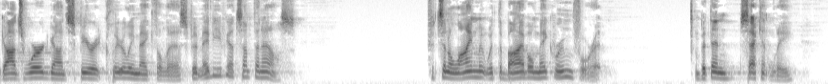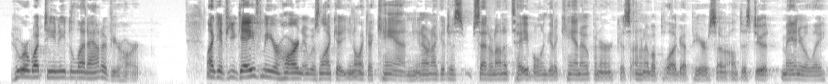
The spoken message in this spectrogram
God's Word, God's Spirit clearly make the list, but maybe you've got something else. If it's in alignment with the Bible, make room for it. But then, secondly, who or what do you need to let out of your heart? Like if you gave me your heart and it was like a, you know, like a can, you know, and I could just set it on a table and get a can opener because I don't have a plug up here, so I'll just do it manually,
